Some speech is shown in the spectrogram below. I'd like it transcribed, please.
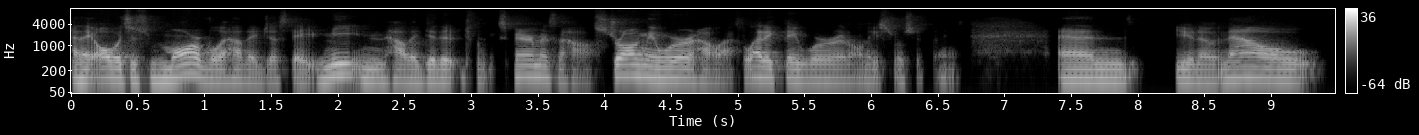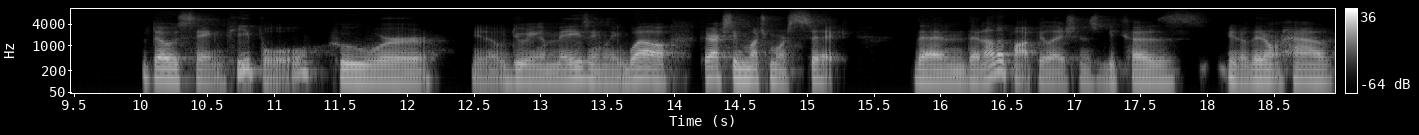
And they always just marvel at how they just ate meat and how they did it different experiments and how strong they were, how athletic they were, and all these sorts of things. And, you know, now those same people who were, you know, doing amazingly well, they're actually much more sick than than other populations because, you know, they don't have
